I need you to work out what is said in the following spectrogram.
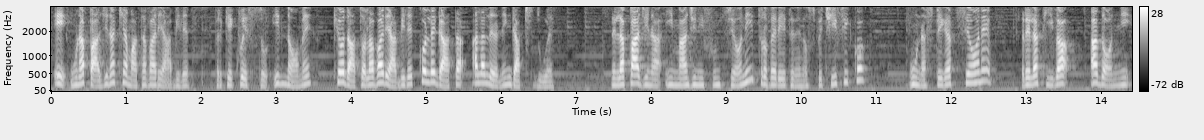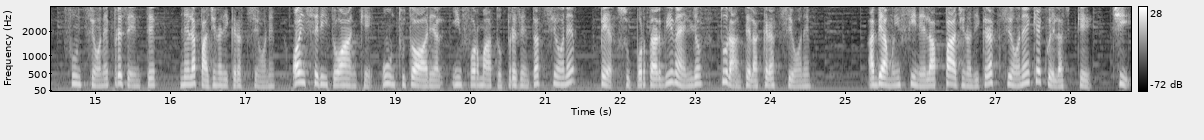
e una pagina chiamata variabile, perché questo è il nome che ho dato alla variabile collegata alla Learning Apps 2. Nella pagina Immagini funzioni troverete nello specifico una spiegazione relativa ad ogni funzione presente nella pagina di creazione. Ho inserito anche un tutorial in formato presentazione per supportarvi meglio durante la creazione. Abbiamo infine la pagina di creazione che è quella che ci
